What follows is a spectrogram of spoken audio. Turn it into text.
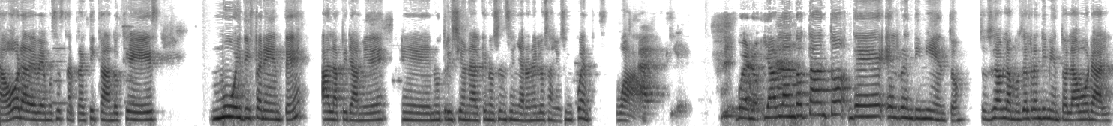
ahora debemos estar practicando, que es muy diferente a la pirámide eh, nutricional que nos enseñaron en los años 50. ¡Wow! Bueno, y hablando tanto del rendimiento, entonces hablamos del rendimiento laboral.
